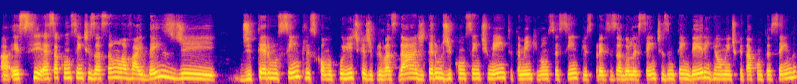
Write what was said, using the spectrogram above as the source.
a, esse, essa conscientização ela vai desde de termos simples como políticas de privacidade, termos de consentimento também que vão ser simples para esses adolescentes entenderem realmente o que está acontecendo,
